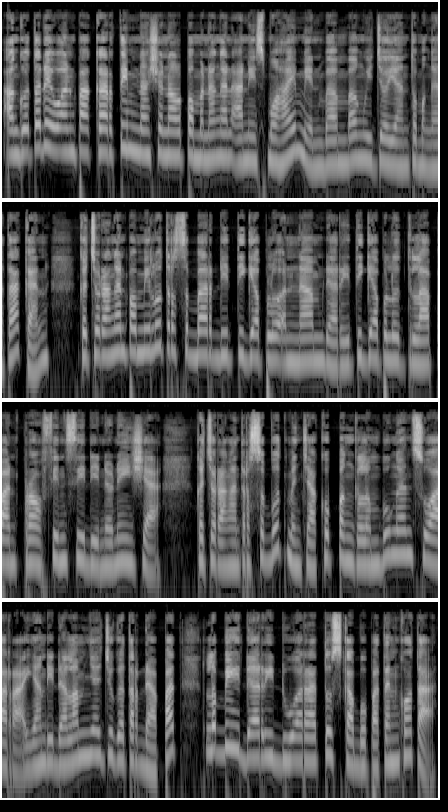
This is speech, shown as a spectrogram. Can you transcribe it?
Anggota Dewan Pakar Tim Nasional Pemenangan Anies Mohaimin Bambang Wijoyanto mengatakan, kecurangan pemilu tersebar di 36 dari 38 provinsi di Indonesia. Kecurangan tersebut mencakup penggelembungan suara yang di dalamnya juga terdapat lebih dari 200 kabupaten kota.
